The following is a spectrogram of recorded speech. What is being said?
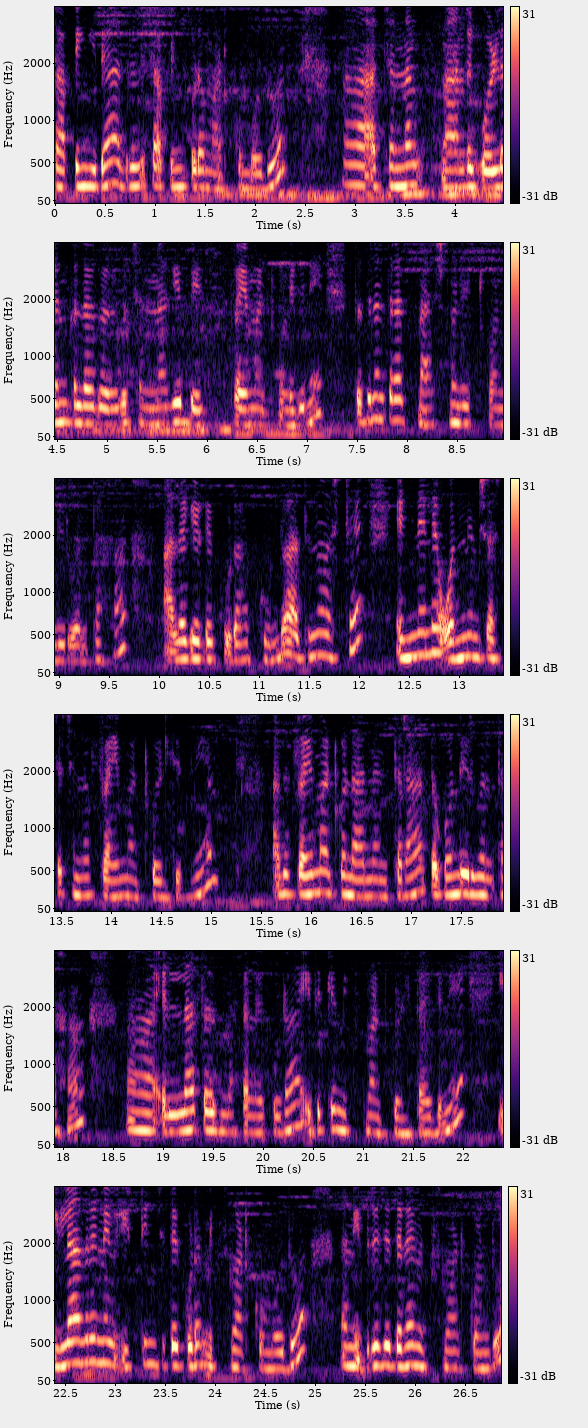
ಚಾಪಿಂಗ್ ಇದೆ, ಅದರಲ್ಲಿ ಚಾಪಿಂಗ್ ಕೂಡ ಮಾಡ್ಕೊಬೋದು. ಅದು ಚೆನ್ನಾಗಿ, ಅಂದರೆ ಗೋಲ್ಡನ್ ಕಲರ್ವರೆಗೂ ಚೆನ್ನಾಗಿ ಬೇಯಿಸಿ ಫ್ರೈ ಮಾಡ್ಕೊಂಡಿದ್ದೀನಿ. ತದನಂತರ ಸ್ಮ್ಯಾಶ್ ಮಾಡಿ ಇಟ್ಕೊಂಡಿರುವಂತಹ ಆಲೂಗೆಡ್ಡೆ ಕೂಡ ಹಾಕ್ಕೊಂಡು, ಅದನ್ನು ಅಷ್ಟೇ ಎಣ್ಣೆಲೇ ಒಂದು ನಿಮಿಷ ಅಷ್ಟೇ ಚೆನ್ನಾಗಿ ಫ್ರೈ ಮಾಡ್ಕೊಳ್ತಿದ್ದೀನಿ ಅದು ಫ್ರೈ ಮಾಡ್ಕೊಂಡಾದ ನಂತರ ತೊಗೊಂಡಿರುವಂತಹ ಎಲ್ಲ ಥರದ ಮಸಾಲೆ ಕೂಡ ಇದಕ್ಕೆ ಮಿಕ್ಸ್ ಮಾಡ್ಕೊಳ್ತಾ ಇದ್ದೀನಿ. ಇಲ್ಲಾಂದರೆ ನೀವು ಹಿಟ್ಟಿನ ಜೊತೆ ಕೂಡ ಮಿಕ್ಸ್ ಮಾಡ್ಕೊಬೋದು. ನಾನು ಇದ್ರ ಜೊತೆನೇ ಮಿಕ್ಸ್ ಮಾಡಿಕೊಂಡು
